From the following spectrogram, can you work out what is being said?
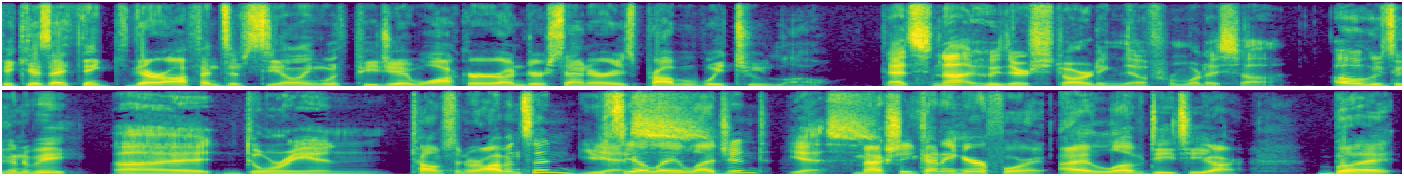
because I think their offensive ceiling with PJ Walker under center is probably too low. That's not who they're starting though, from what I saw. Oh, who's it going to be? Uh, Dorian. Thompson Robinson, UCLA Yes. legend. Yes. I'm actually kind of here for it. I love DTR, but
